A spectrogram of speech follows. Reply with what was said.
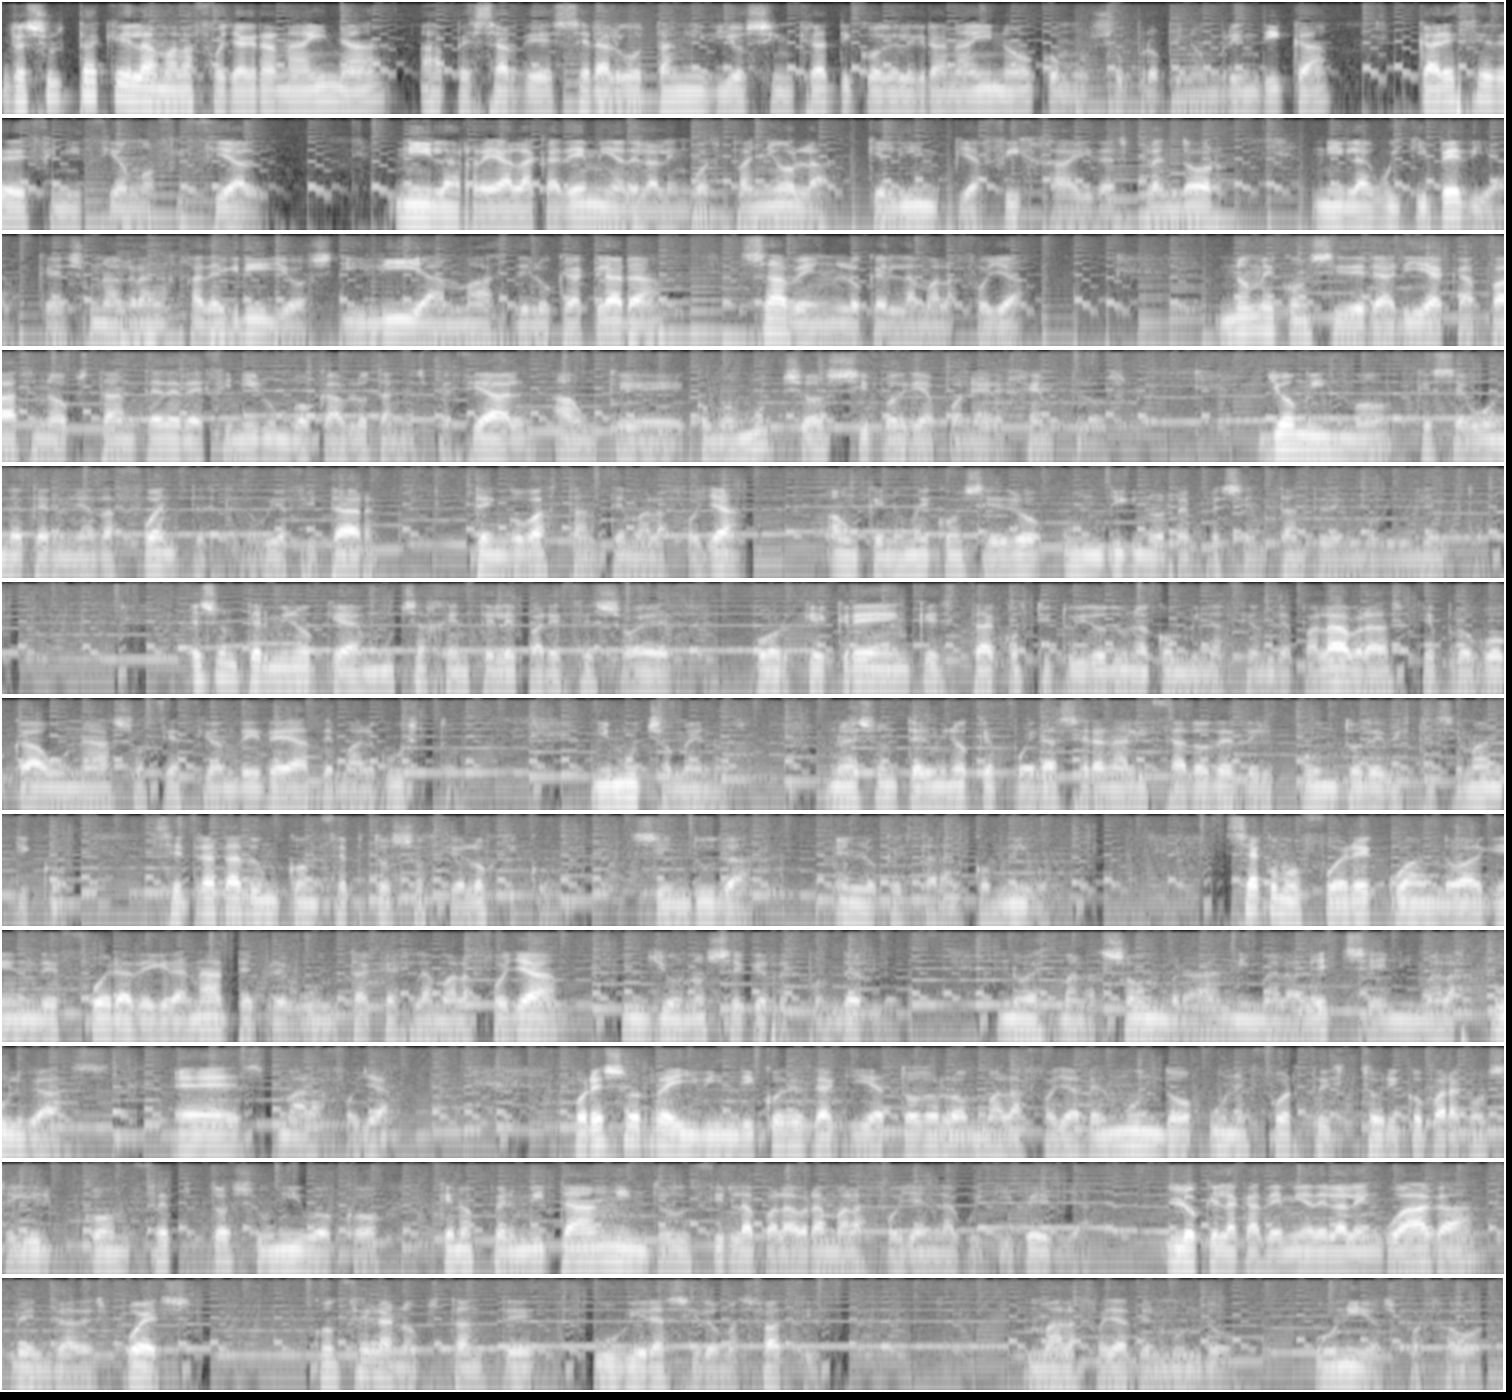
Resulta que la malafolla granaína, a pesar de ser algo tan idiosincrático del granaíno como su propio nombre indica, carece de definición oficial. Ni la Real Academia de la Lengua Española, que limpia, fija y da esplendor, ni la Wikipedia, que es una granja de grillos y lía más de lo que aclara, saben lo que es la malafolla. No me consideraría capaz, no obstante, de definir un vocablo tan especial, aunque como muchos sí podría poner ejemplos. Yo mismo, que según determinadas fuentes que no voy a citar, tengo bastante mala folla, aunque no me considero un digno representante del movimiento. Es un término que a mucha gente le parece soez, porque creen que está constituido de una combinación de palabras que provoca una asociación de ideas de mal gusto, ni mucho menos. No es un término que pueda ser analizado desde el punto de vista semántico. Se trata de un concepto sociológico, sin duda, en lo que estarán conmigo. Sea como fuere, cuando alguien de fuera de Granate pregunta qué es la mala follá, yo no sé qué responderle. No es mala sombra, ni mala leche, ni malas pulgas, es mala follá. Por eso reivindico desde aquí a todos los malafollas del mundo un esfuerzo histórico para conseguir conceptos unívocos que nos permitan introducir la palabra malafolla en la Wikipedia. Lo que la Academia de la Lengua haga vendrá después. Con Cela, no obstante, hubiera sido más fácil malafalladas del mundo. Uníos, por favor.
